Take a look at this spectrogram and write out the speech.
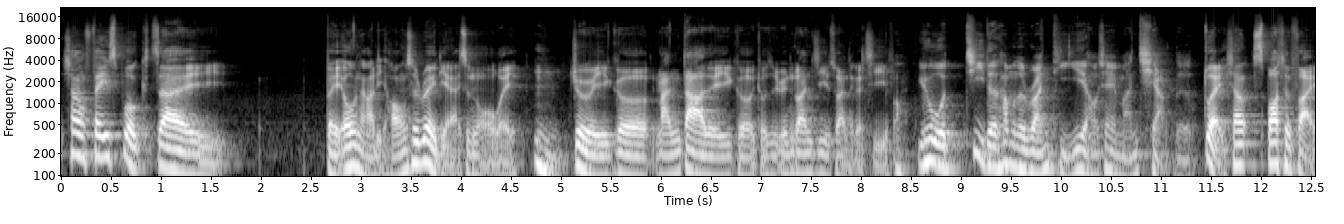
像 Facebook 在。北欧哪里？好像是瑞典还是挪威？嗯，就有一个蛮大的一个就是云端计算这个机房。因为我记得他们的软体业好像也蛮强的。对，像 Spotify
